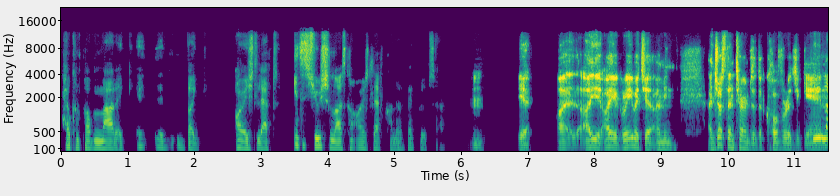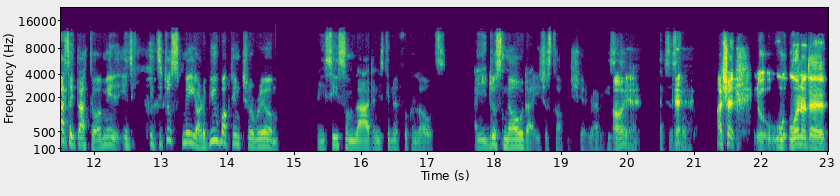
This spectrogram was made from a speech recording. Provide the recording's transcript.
how kind of problematic it, it, like Irish left institutionalized kind of Irish left kind of groups are. Mm. Yeah, I, I I agree with you. I mean, and just in terms of the coverage again, lads like that though. I mean, it's it's just me, or if you walked into a room and you see some lad and he's giving a fucking loads, and you just know that he's just talking shit, right? He's oh yeah, that's yeah. I sure one of the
